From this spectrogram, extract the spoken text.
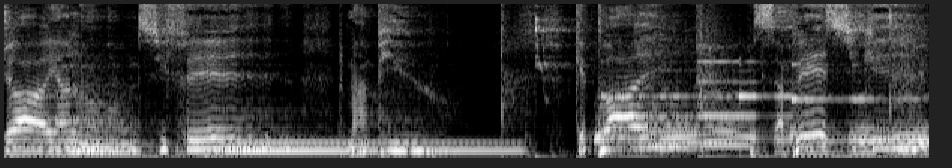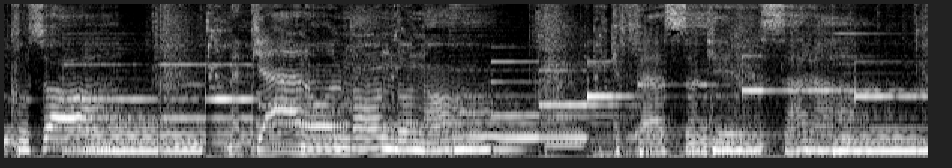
Gioia non si ferma più. Che poi sapessi che cosa ne è pieno il mondo, no? Che festa che sarà.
